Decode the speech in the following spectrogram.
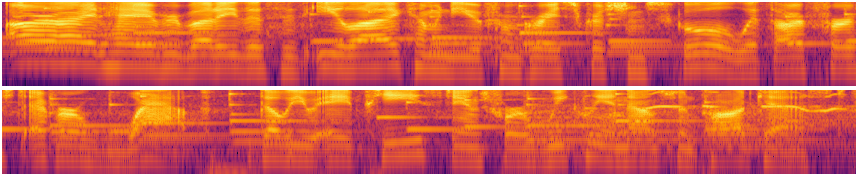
All right, hey everybody, this is Eli coming to you from Grace Christian School with our first ever WAP. WAP stands for Weekly Announcement Podcast.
